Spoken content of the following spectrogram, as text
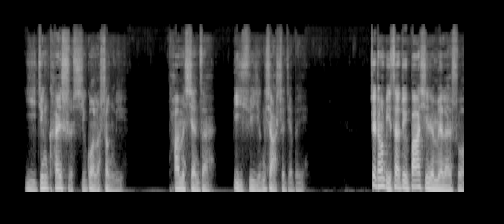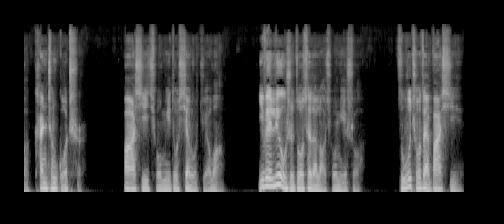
已经开始习惯了胜利，他们现在必须赢下世界杯。这场比赛对巴西人民来说堪称国耻，巴西球迷都陷入绝望。一位六十多岁的老球迷说：“足球在巴西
